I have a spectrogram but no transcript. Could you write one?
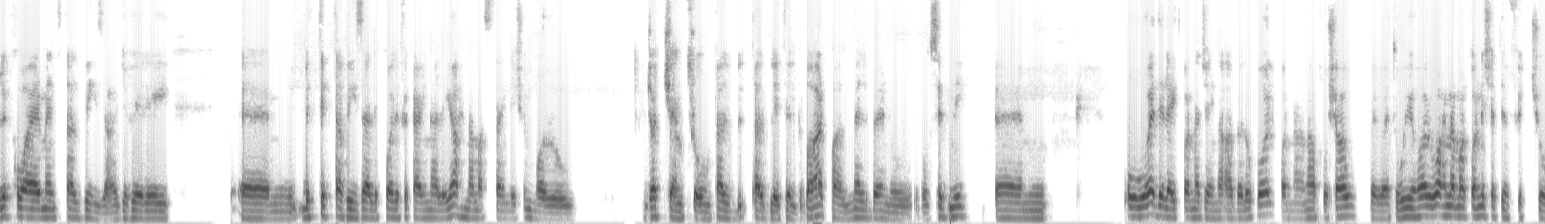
requirement tal-viża, ġifieri bit-tip ta' viża li kwalifikajna li aħna ma stajniex immorru ġoċ-ċentru tal-bliet il-kbar bħal Melbourne u Sydney. U Adelaide konna ġejna qabel ukoll, konna nafu xaw bejwet u ieħor, u aħna ma konniex qed infittxu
